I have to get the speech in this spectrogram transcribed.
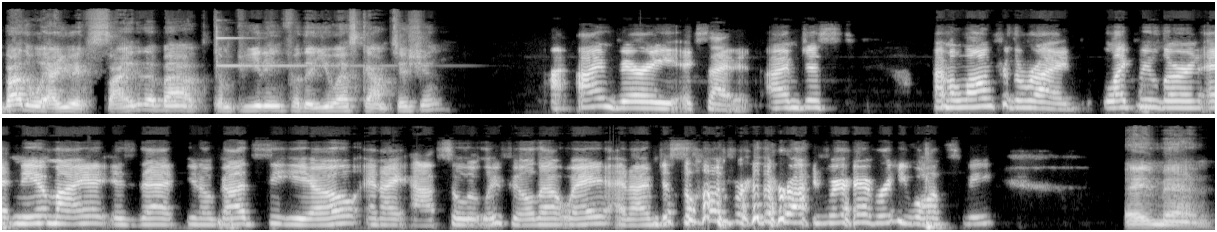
By the way, are you excited about competing for the U.S. competition? I'm very excited. I'm just I'm along for the ride. Like we learn at Nehemiah is that, you know, God's CEO, and I absolutely feel that way. And I'm just along for the ride wherever he wants me. Amen.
